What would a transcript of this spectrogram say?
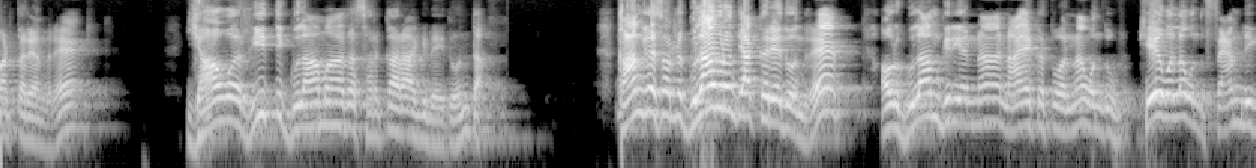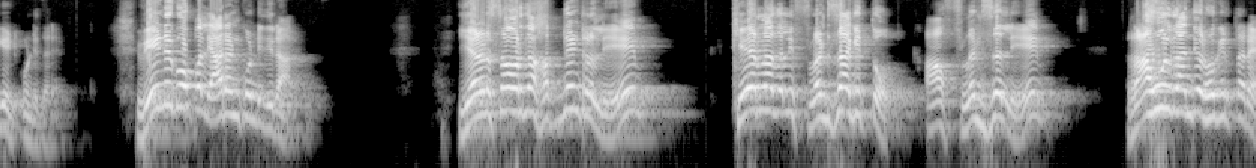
ಮಾಡ್ತಾರೆ ಅಂದ್ರೆ ಯಾವ ರೀತಿ ಗುಲಾಮಾದ ಸರ್ಕಾರ ಆಗಿದೆ ಇದು ಅಂತ. ಕಾಂಗ್ರೆಸ್ ಅವ್ರನ್ನ ಗುಲಾಮರು ಅಂತ ಯಾಕೆ ಕರೆಯೋದು ಅಂದರೆ, ಅವರು ಗುಲಾಮ್ಗಿರಿಯನ್ನ, ನಾಯಕತ್ವವನ್ನ ಒಂದು ಕೇವಲ ಒಂದು ಫ್ಯಾಮಿಲಿಗೆ ಇಟ್ಕೊಂಡಿದ್ದಾರೆ. ವೇಣುಗೋಪಾಲ್ ಯಾರು ಅನ್ಕೊಂಡಿದ್ದೀರಾ? ಎರಡು ಸಾವಿರದ ಹದಿನೆಂಟರಲ್ಲಿ ಕೇರಳದಲ್ಲಿ ಫ್ಲಡ್ಸ್ ಆಗಿತ್ತು. ಆ ಫ್ಲಡ್ಸಲ್ಲಿ ರಾಹುಲ್ ಗಾಂಧಿಯವ್ರು ಹೋಗಿರ್ತಾರೆ.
